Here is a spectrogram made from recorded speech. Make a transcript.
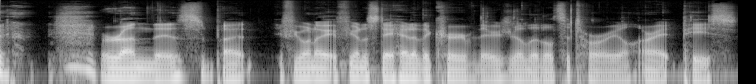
run this, but if you want to if you want to stay ahead of the curve, there's your little tutorial. All right, peace.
